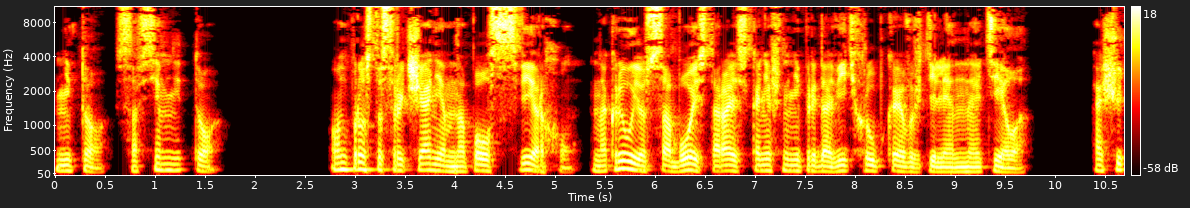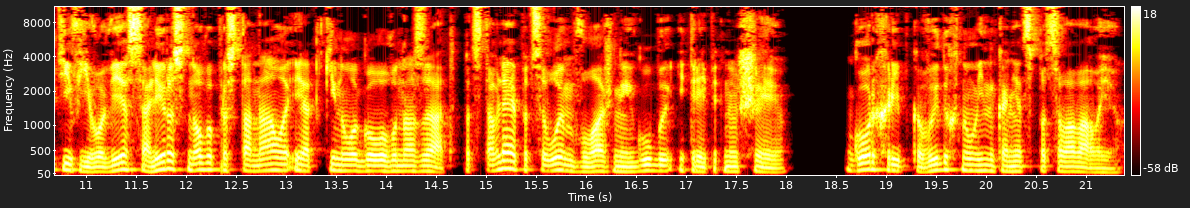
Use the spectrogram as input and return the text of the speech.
Не то, совсем не то. Он просто с рычанием наполз сверху, накрыл ее с собой, стараясь, конечно, не придавить хрупкое вожделенное тело. Ощутив его вес, Алира снова простонала и откинула голову назад, подставляя поцелуем влажные губы и трепетную шею. Гор хрипко выдохнул и, наконец, поцеловал ее.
